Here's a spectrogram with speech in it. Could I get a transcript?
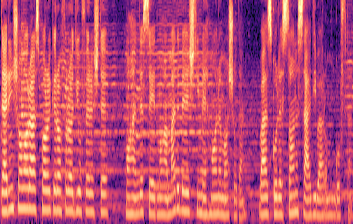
در این شماره از پاراگراف رادیو فرشته مهندس سید محمد بهشتی مهمان ما شدن و از گلستان سعدی برامون گفتن.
